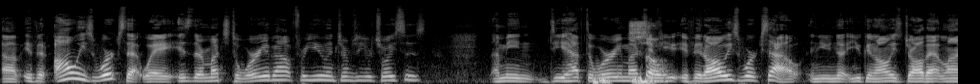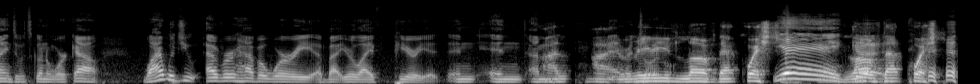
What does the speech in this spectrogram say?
uh, If it always works that way, is there much to worry about for you in terms of your choices? I mean, do you have to worry much so, if, you, if it always works out, and you know you can always draw that line to what's going to work out? Why would you ever have a worry about your life period? And and I'm i, I really love that question. Yay I love that question.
